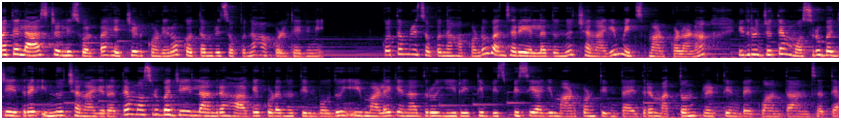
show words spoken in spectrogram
ಮತ್ತು ಲಾಸ್ಟಲ್ಲಿ ಸ್ವಲ್ಪ ಹೆಚ್ಚಿಡ್ಕೊಂಡಿರೋ ಕೊತ್ತಂಬರಿ ಸೊಪ್ಪನ್ನು ಹಾಕ್ಕೊಳ್ತಾ ಇದ್ದೀನಿ. ಕೊತ್ತಂಬರಿ ಸೊಪ್ಪನ್ನ ಹಾಕ್ಕೊಂಡು ಒಂದ್ಸರಿ ಎಲ್ಲದನ್ನು ಚೆನ್ನಾಗಿ ಮಿಕ್ಸ್ ಮಾಡ್ಕೊಳ್ಳೋಣ. ಇದ್ರ ಜೊತೆ ಮೊಸರು ಬಜ್ಜಿ ಇದ್ದರೆ ಇನ್ನೂ ಚೆನ್ನಾಗಿರುತ್ತೆ. ಮೊಸರು ಬಜ್ಜಿ ಇಲ್ಲ ಅಂದರೆ ಹಾಗೆ ಕೂಡ ತಿನ್ಬೋದು. ಈ ಮಳೆಗೆ ಏನಾದರೂ ಈ ರೀತಿ ಬಿಸಿ ಬಿಸಿಯಾಗಿ ಮಾಡ್ಕೊಂಡು ತಿಂತಾ ಇದ್ರೆ ಮತ್ತೊಂದು ಪ್ಲೇಟ್ ತಿನ್ನಬೇಕು ಅಂತ ಅನ್ಸುತ್ತೆ.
